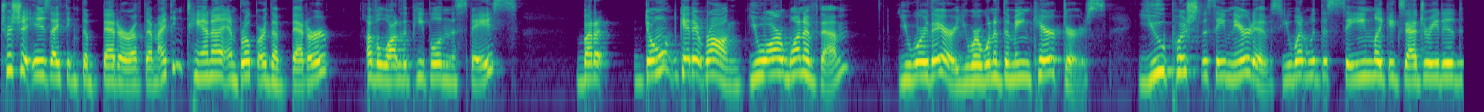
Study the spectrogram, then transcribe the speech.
Trisha is, I think, the better of them. I think Tana and Brooke are the better of a lot of the people in the space. But don't get it wrong. You are one of them. You were there. You were one of the main characters. You pushed the same narratives. You went with the same, like, exaggerated,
